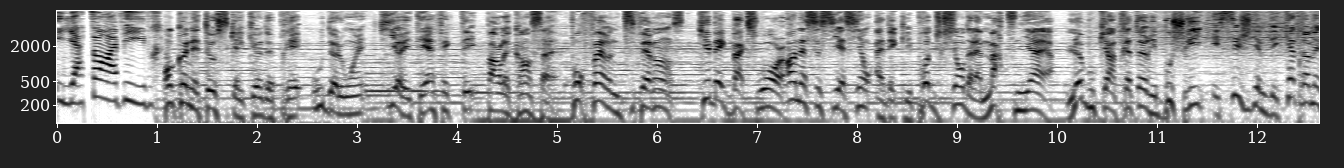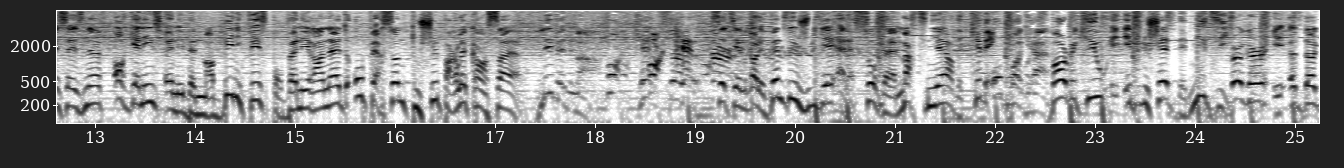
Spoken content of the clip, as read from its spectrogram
il y a tant à vivre. On connaît tous quelqu'un de près ou de loin qui a été affecté par le cancer. Pour faire une différence, Québec Backs War, en association avec les productions de la Martinière, le bouquin Traiteur et Boucherie et CJMD 96.9 organise un événement bénéfice pour venir en aide aux personnes touchées par le cancer. L'événement Fuck Cancer se tiendra le 22 juillet à la source de la Martinière de Québec. Au programme, barbecue et épluchettes de midi, burger et hot dog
